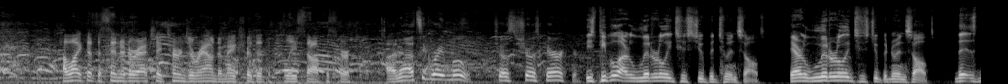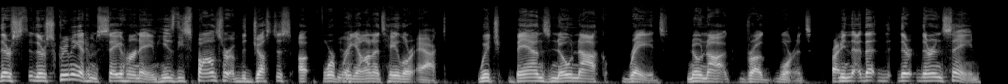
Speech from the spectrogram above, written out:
Move I like that the senator actually turns around to make sure that the police officer. I know that's a great move. Shows shows character. These people are literally too stupid to insult. They are literally too stupid to insult. They're, they're, they're screaming at him, say her name. He is the sponsor of the Justice uh, for Breonna Taylor Act, which bans no knock raids, no knock drug warrants. I mean, that, that, they're, they're insane.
